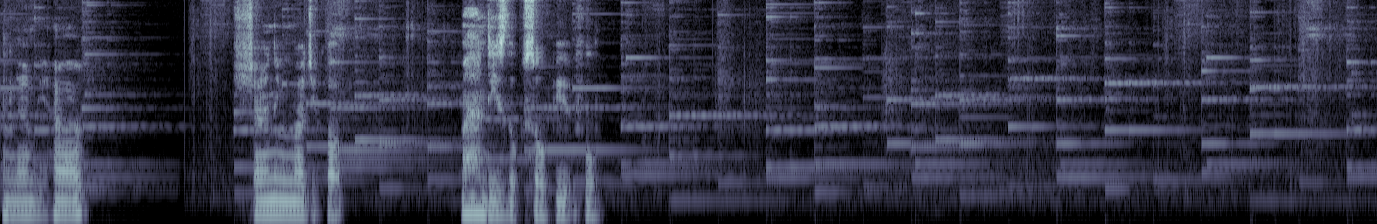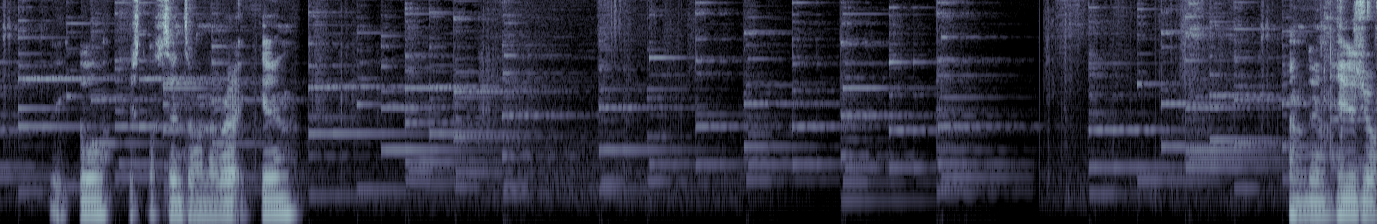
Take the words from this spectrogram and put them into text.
And then we have Shining Magikarp. Man, these look so beautiful. There you go, just off center on the right again. And here's your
